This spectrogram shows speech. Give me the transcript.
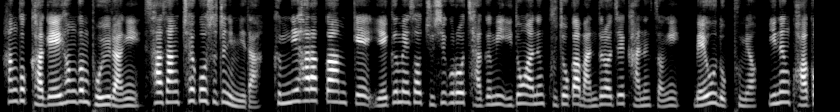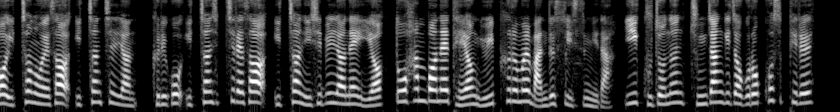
한국 가계의 현금 보유량이 사상 최고 수준입니다. 금리 하락과 함께 예금에서 주식으로 자금이 이동하는 구조가 만들어질 가능성이 매우 높으며 이는 과거 2005에서 2007년 그리고 2017에서 2021년에 이어 또 한 번의 대형 유입 흐름을 만들 수 있습니다. 이 구조는 중장기적으로 코스피를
